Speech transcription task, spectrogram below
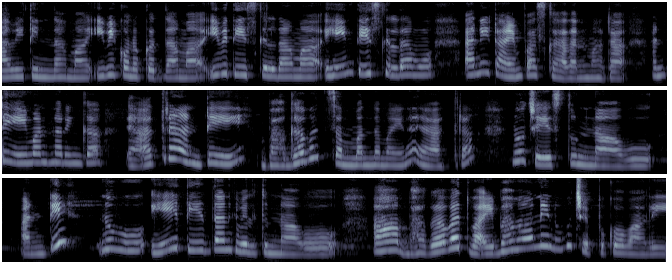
అవి తిందామా ఇవి కొనుక్కొద్దామా ఇవి తీసుకెళ్దామా ఏం తీసుకెళ్దాము అని టైంపాస్ కాదనమాట అంటే ఏమంటున్నారు ఇంకా? యాత్ర అంటే భగవత్ సంబంధమైన యాత్ర. నువ్వు చేస్తున్నావు అంటే నువ్వు ఏ తీర్థానికి వెళ్తున్నావో ఆ భగవత్ వైభవాన్ని నువ్వు చెప్పుకోవాలి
